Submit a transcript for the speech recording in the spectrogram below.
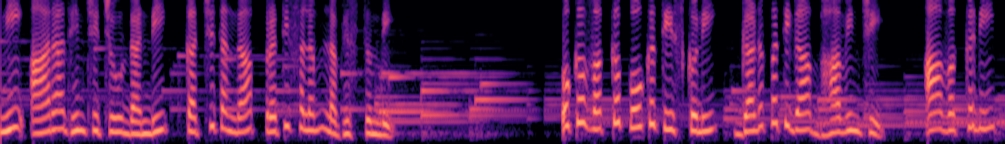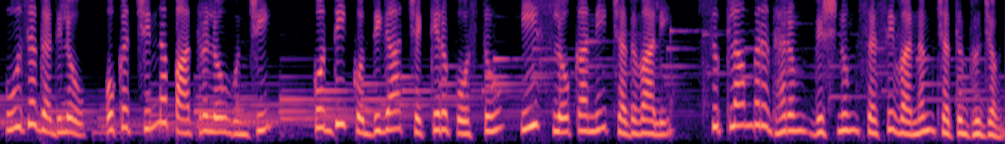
ని ఆరాధించి చూడండి ఖచ్చితంగా ప్రతిఫలం లభిస్తుంది. ఒక వక్క పోక తీసుకుని గణపతిగా భావించి ఆ వక్కని పూజ గదిలో ఒక చిన్న పాత్రలో ఉంచి కొద్ది కొద్దిగా చక్కెర పోస్తూ ఈ శ్లోకాన్ని చదవాలి. శుక్లాంబరధరం విష్ణుం శశివర్ణం చతుర్భుజం.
